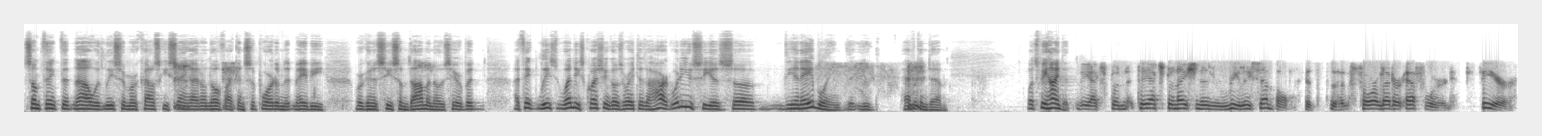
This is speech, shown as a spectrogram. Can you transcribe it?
some think that now with Lisa Murkowski saying, I don't know if I can support him, that maybe we're going to see some dominoes here. But I think Lisa, Wendy's question goes right to the heart. What do you see as uh, the enabling that you have condemned? What's behind it? The, explan- the explanation is really simple. It's the four letter F word fear.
